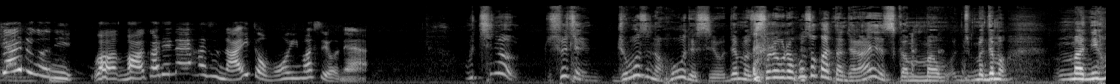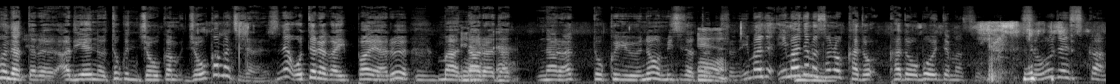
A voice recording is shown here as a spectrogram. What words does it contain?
があるのには曲がれないはずないと思いますよね。うちの主人、上手な方ですよ。でも、それぐらい細かったんじゃないですか。まあ、でも、まあ、日本だったらありえんの、特に城下城下町じゃないですね。お寺がいっぱいある、うん、まあ、奈良だ、奈良特有の道だったんでしょうね。今で今でもその角、角覚えてます。そうですか。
